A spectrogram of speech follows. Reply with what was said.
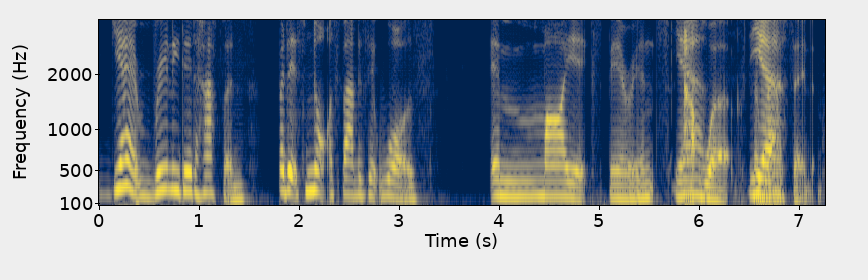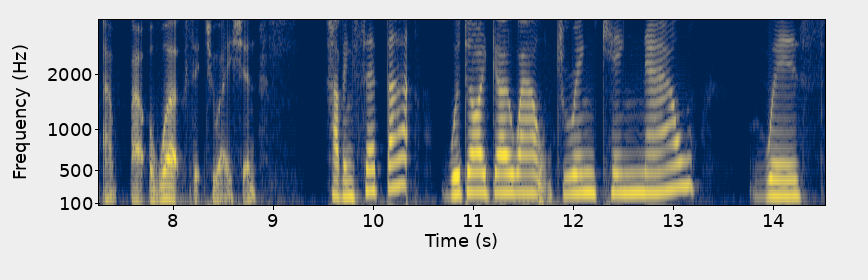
Yeah, it really did happen. But it's not as bad as it was in my experience Yeah. at work. So Yeah. when I said about a work situation. Having said that, would I go out drinking now with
